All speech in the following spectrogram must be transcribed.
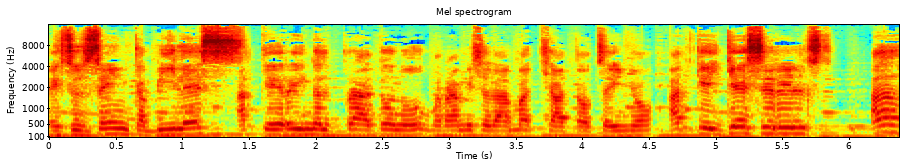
kay Suzanne Cabiles, at kay Reynald Prado, no, maraming salamat, shoutout sa inyo. At kay Jezreel, ah,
